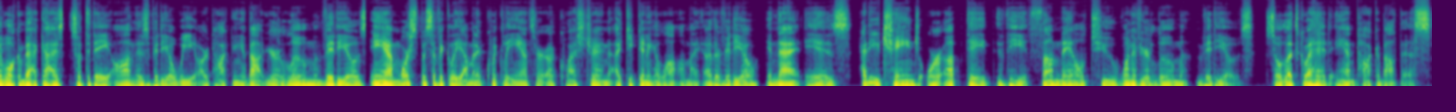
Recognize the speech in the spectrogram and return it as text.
Hey, welcome back guys. So today on this video, we are talking about your Loom videos and more specifically, I'm going to quickly answer a question I keep getting a lot on my other video. And that is how do you change or update the thumbnail to one of your Loom videos? So let's go ahead and talk about this.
